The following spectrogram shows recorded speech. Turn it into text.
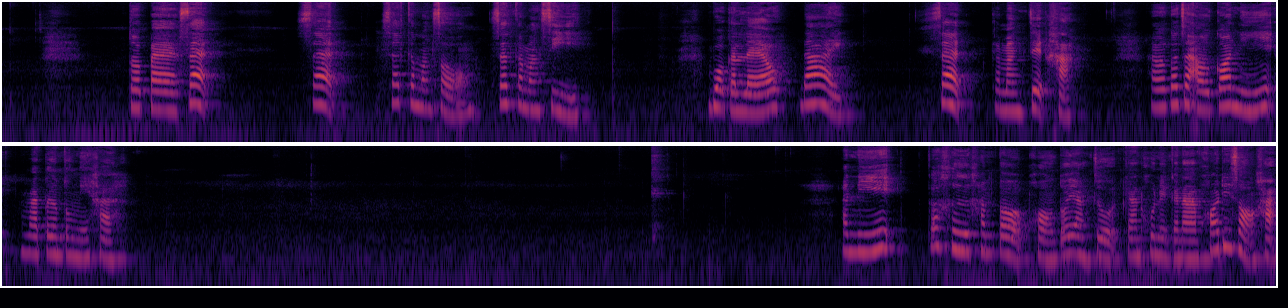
5 ตัวแปร z z z กำลัง 2 z กำลัง 4 บวกกันแล้วได้ z กำลัง 7 ค่ะแล้วก็จะเอาก้อนนี้มาเติมตรงนี้ค่ะ อันนี้ ก็คือคำตอบของตัวอย่างโจทย์การคูณเอกนามข้อที่ 2 ค่ะ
